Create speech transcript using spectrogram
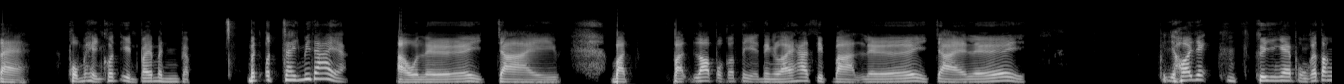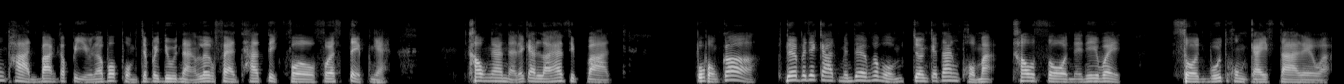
แต่ผมเห็นคนอื่นไปมันแบบ มันอดใจไม่ได้อะเอาเลยจ่ายบัตรบัตรรอบปกติหนึ่งร้อยห้าสิบบาทเลย จ่ายเลย เพราะยังคือยังไงผมก็ต้องผ่านบางกะปิอยู่แล้วเพราะผมจะไปดูหนังเรื่อง Fantastic Four First Step ไงเข้างานไหนด้วยกันร้อยห้าสิบบาทปุ๊บผมก็เดินบรรยากาศเหมือนเดิมครับผม จนกระทั่งผมอะเข้าโซนไอ้นี่เว้ยโซนบูธฮงไกสตาร์เร็วอะ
